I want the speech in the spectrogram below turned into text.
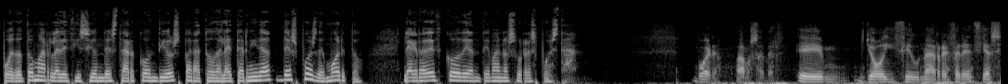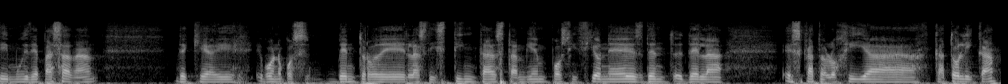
Puedo tomar la decisión de estar con Dios para toda la eternidad después de muerto. Le agradezco de antemano su respuesta. Bueno, vamos a ver. Eh, yo hice una referencia así muy de pasada de que, eh, bueno, pues dentro de las distintas también posiciones de la escatología católica,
